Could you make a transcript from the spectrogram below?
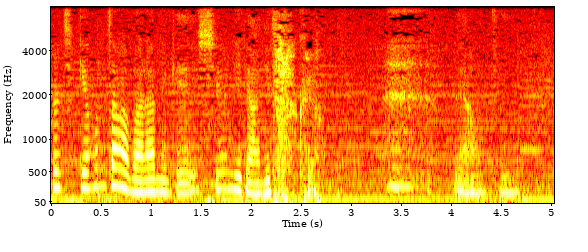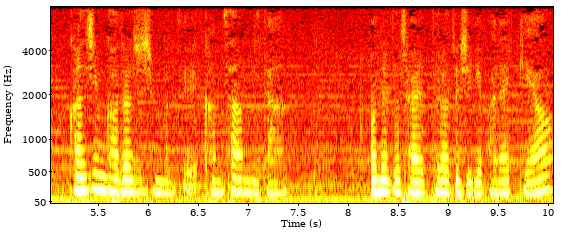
솔직히 혼자 말하는 게 쉬운 일이 아니더라고요. 네, 아무튼 관심 가져주신 분들 감사합니다. 오늘도 잘 들어주시길 바랄게요.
